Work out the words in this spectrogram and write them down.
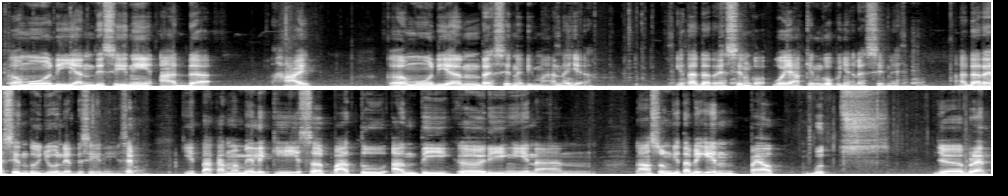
Kemudian di sini ada hide Kemudian resinnya di mana ya? Kita ada resin kok. Gue yakin gue punya resin ya. Ada resin 7 unit di sini. Sip. Kita akan memiliki sepatu anti kedinginan. Langsung kita bikin pelt boots. Jebret,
